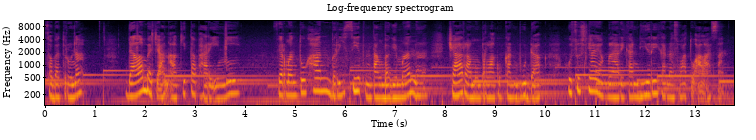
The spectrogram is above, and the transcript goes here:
Sobat Runa, dalam bacaan Alkitab hari ini, firman Tuhan berisi tentang bagaimana cara memperlakukan budak, khususnya yang melarikan diri karena suatu alasan.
